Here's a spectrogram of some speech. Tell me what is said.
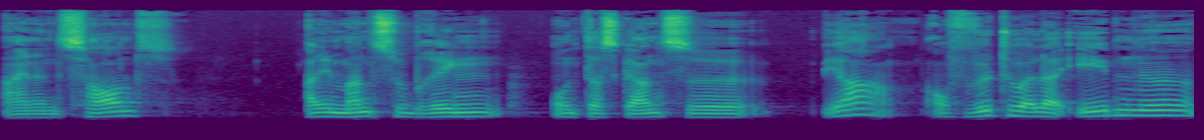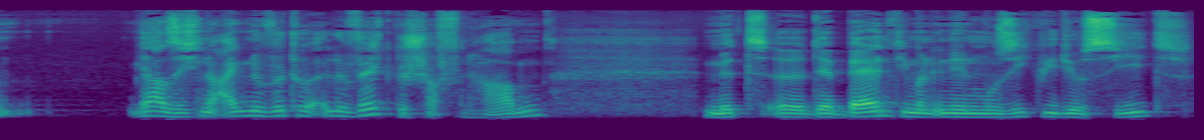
einen Sound an den Mann zu bringen und das Ganze, ja, auf virtueller Ebene ja, sich eine eigene virtuelle Welt geschaffen haben mit äh, der Band, die man in den Musikvideos sieht.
